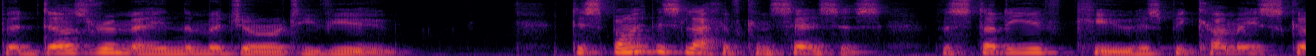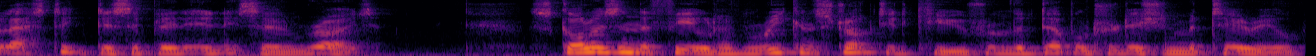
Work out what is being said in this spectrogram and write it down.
but does remain the majority view. Despite this lack of consensus, the study of Q has become a scholastic discipline in its own right. Scholars in the field have reconstructed Q from the double tradition material,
